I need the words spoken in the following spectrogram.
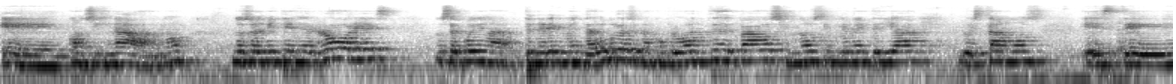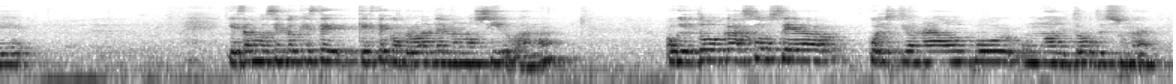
eh, consignado. ¿no? se admiten errores, no se pueden tener enmendaduras en los comprobantes de pago, sino simplemente ya lo estamos, este, estamos haciendo que este, que este comprobante no nos sirva, ¿no? O que en todo caso sea cuestionado por un auditor de SUNAT.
